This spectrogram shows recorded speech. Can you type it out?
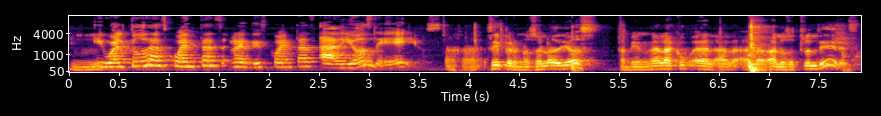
Mm. Igual tú das cuentas, rendís cuentas a Dios de ellos. Ajá. Sí, pero no solo a Dios, también a, la a- a- a los otros líderes.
